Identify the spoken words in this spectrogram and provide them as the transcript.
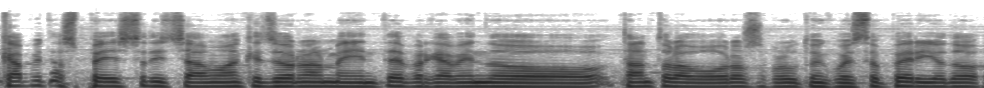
capita spesso, diciamo, anche giornalmente, perché avendo tanto lavoro, soprattutto in questo periodo,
